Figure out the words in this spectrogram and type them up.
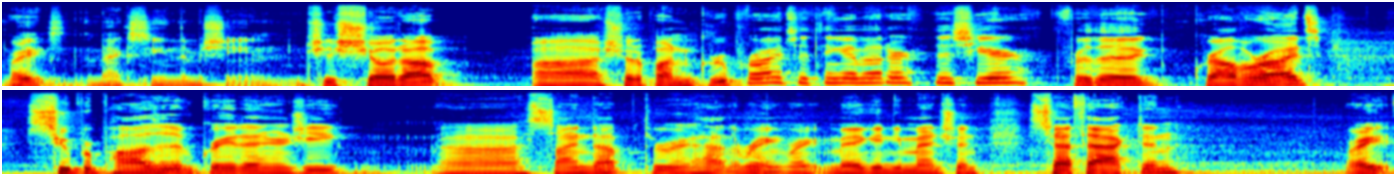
right. Max, Maxine the Machine. just showed up. Uh, showed up on group rides. I think I met her this year for the gravel rides. Super positive, great energy. Uh, signed up threw her hat in the ring. Right, Megan. You mentioned Seth Acton, right?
